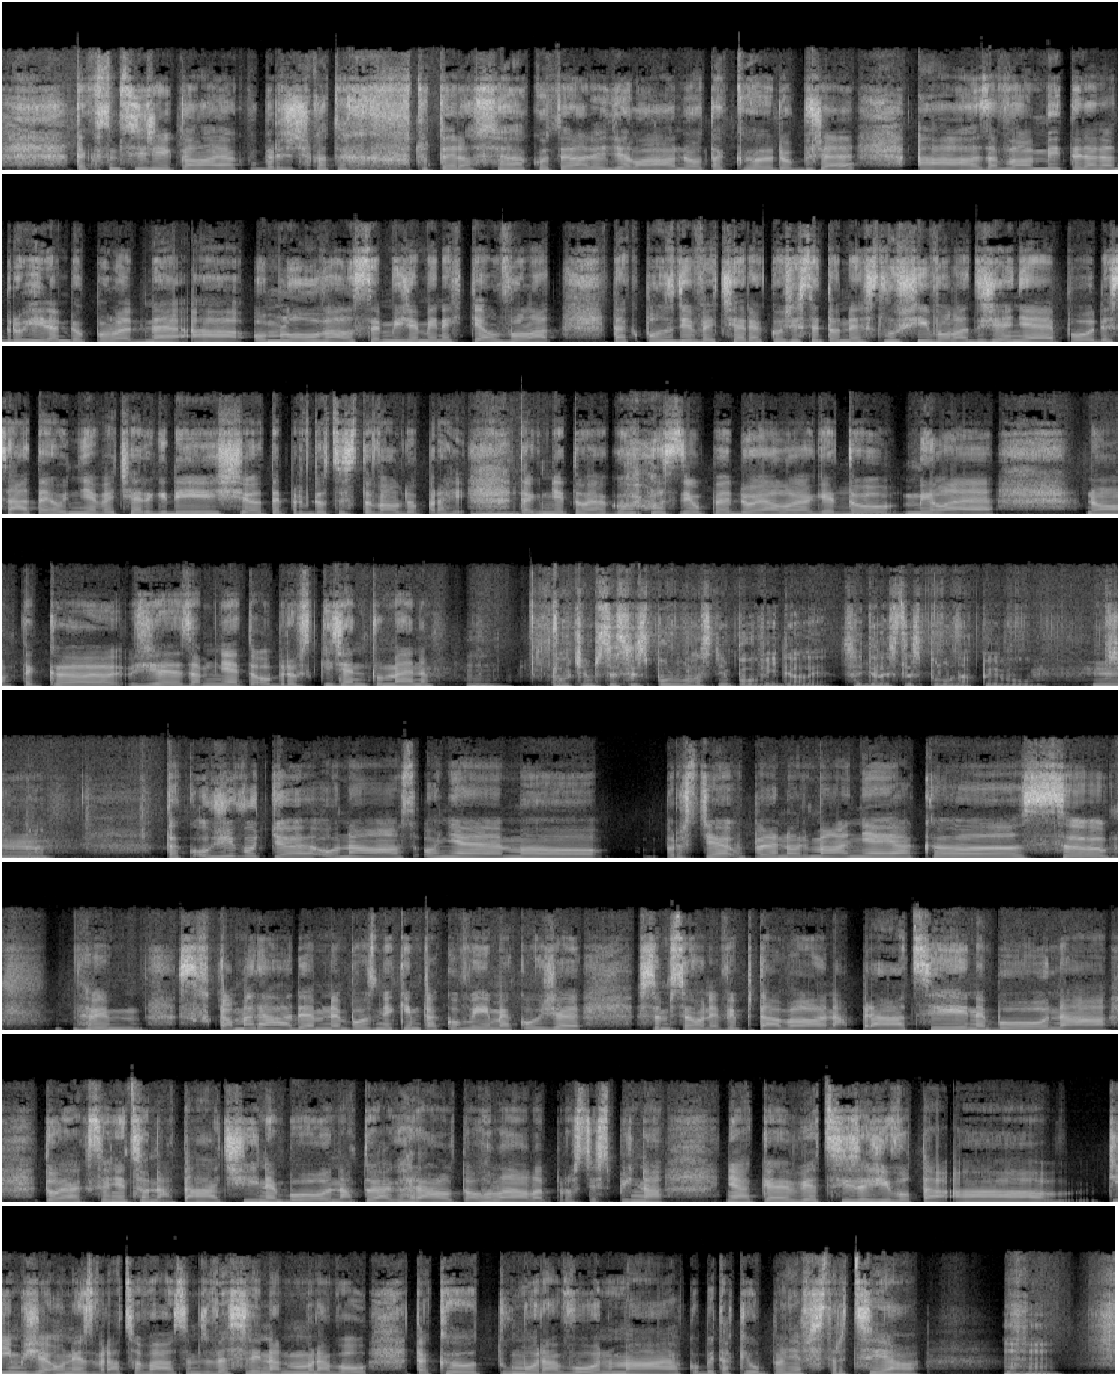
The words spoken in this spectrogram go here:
Tak jsem si říkala, jak pobrčka, tak to teda se jako teda nedělá, no tak eh, dobře. A zavolal mi teda na druhý den dopoledne a omlouval se mi, že mi nechtěl volat tak pozdě večer, jako že se to nesluší volat ženě po desáté hodině večer, když teprve docestoval do Prahy. Hmm. Tak mě to jako vlastně úplně dojalo, jak je to hmm. milé. No, tak eh, že za mě je to obrovský gentleman. Hmm. O čem jste si spolu vlastně povídali? Seděli jste spolu na pivu třeba? Hmm, tak o životě, o nás, o něm, prostě úplně normálně, jak s, nevím, s kamarádem nebo s někým takovým, jako že jsem se ho nevyptávala na práci nebo na to, jak se něco natáčí nebo na to, jak hrál tohle, ale prostě spíš na nějaké věci ze života. A tím, že on je z Vracová, jsem z Veslí nad Moravou, tak tu Moravu on má jakoby taky úplně v srdci a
